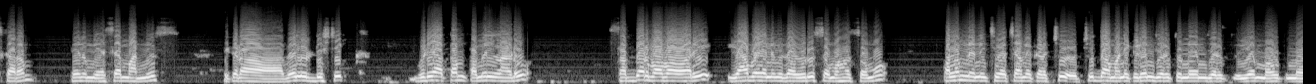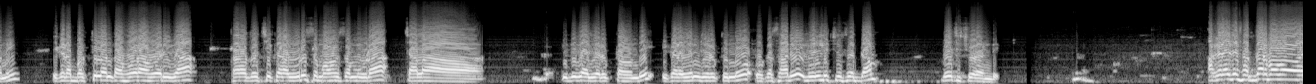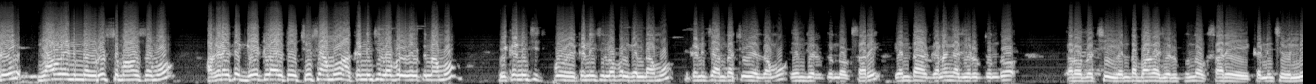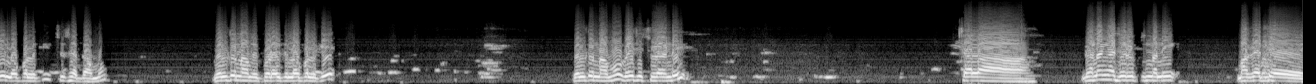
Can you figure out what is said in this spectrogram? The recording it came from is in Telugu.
నమస్కారం. నేను మీ ఎస్ఎంఆర్ న్యూస్ ఇక్కడ వేలూరు డిస్టిక్ గుడియాతం తమిళనాడు సబ్దర్ బాబా వారి యాభై ఎనిమిదవ ఉరుస మహోత్సవము. పొలంలో నుంచి వచ్చాము. ఇక్కడ చూ చూద్దామని ఇక్కడ ఏం జరుగుతుందో ఏం జరుగుతుంది ఏం అవుతుందో అని. ఇక్కడ భక్తులంతా హోరాహోరీగా తర్వాత వచ్చి ఇక్కడ ఉరుస మహోత్సవం కూడా చాలా ఇదిగా జరుగుతూ ఉంది. ఇక్కడ ఏం జరుగుతుందో ఒకసారి వెళ్ళి చూసేద్దాం. వేచి చూడండి. అక్కడైతే సర్దార్ బాబా వారి యాభై ఎనిమిదో ఉరుస మహోత్సవం అక్కడైతే గేట్లో అయితే చూసాము అక్కడి నుంచి లోపలికి వెళ్తున్నాము. ఇక్కడ నుంచి పో- ఇక్కడ నుంచి లోపలికి వెళ్దాము. ఇక్కడ నుంచి అంతా చూసేద్దాము. ఏం జరుగుతుందో ఒకసారి ఎంత ఘనంగా జరుగుతుందో తర్వాత వచ్చి ఎంత బాగా జరుగుతుందో ఒకసారి ఇక్కడ నుంచి వెళ్ళి లోపలికి చూసేద్దాము. వెళ్తున్నాము ఇప్పుడైతే లోపలికి. వెళ్తున్నాము వేచి చూడండి. చాలా ఘనంగా జరుగుతుందని మాకైతే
